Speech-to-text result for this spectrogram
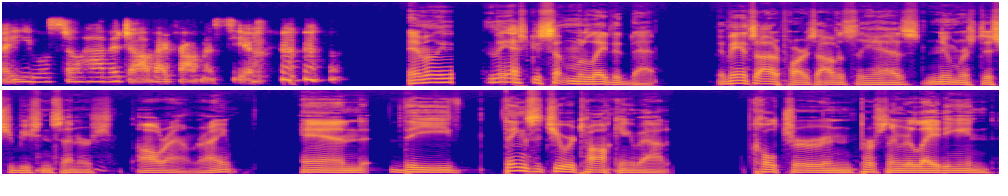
but you will still have a job, I promise you. Emily, let me ask you something related to that. Advance Auto Parts obviously has numerous distribution centers all around, right? And the things that you were talking about, culture and personally relating and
